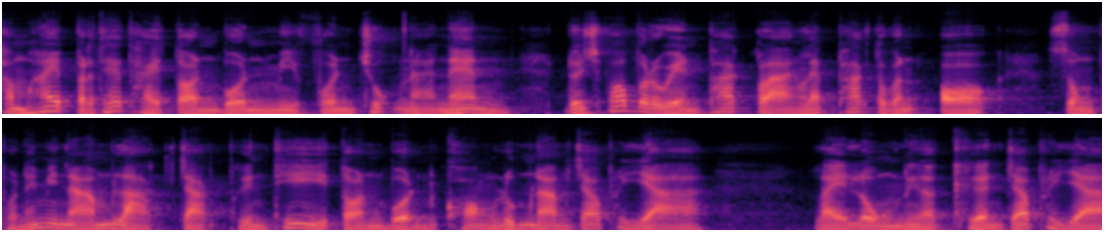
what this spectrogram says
ทำให้ประเทศไทยตอนบนมีฝนชุกหนาแน่น โดยเฉพาะบริเวณภาคกลางและภาคตะวันออก ส่งผลให้มีน้ำหลากจากพื้นที่ตอนบนของลุ่มน้ำเจ้าพระยา ไหลลงเหนือเขื่อนเจ้าพระยา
